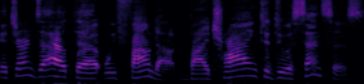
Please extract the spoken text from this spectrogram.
It turns out that we found out by trying to do a census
